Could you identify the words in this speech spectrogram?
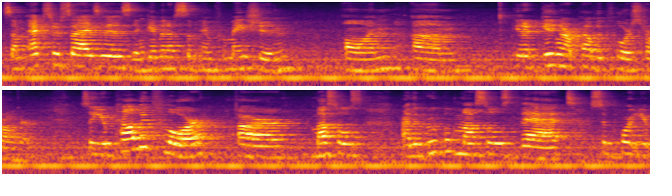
some exercises and giving us some information on um, getting our pelvic floor stronger. So your pelvic floor are muscles, are the group of muscles that support your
